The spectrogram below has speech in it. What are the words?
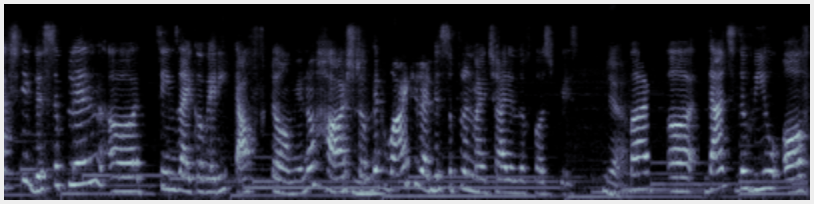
actually, discipline uh, seems like a very tough term, you know, harsh term. Mhm. That why should I discipline my child in the first place? yeah. But uh, that's the view of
